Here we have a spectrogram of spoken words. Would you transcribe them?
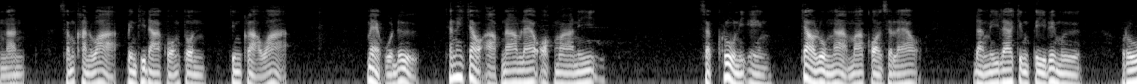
ำนั้นสำคัญว่าเป็นธิดาของตนจึงกล่าวว่า แม่หัวดื้อฉันให้เจ้าอาบน้ำแล้วออกมานี้ สักครู่นี้เอง เจ้าล่วงหน้ามาก่อนเสียแล้ว ดังนี้แล้วจึงตีด้วยมือ รู้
